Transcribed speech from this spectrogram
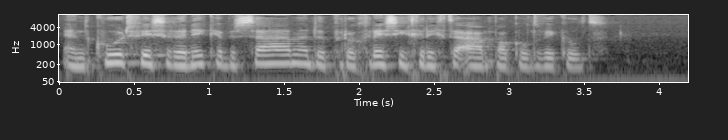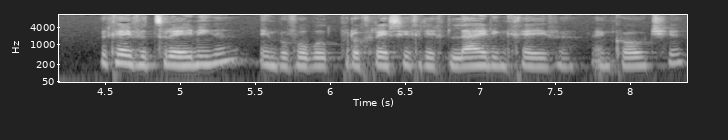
en Koert Visser en ik hebben samen de progressiegerichte aanpak ontwikkeld. We geven trainingen in bijvoorbeeld progressiegericht leiding geven en coachen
